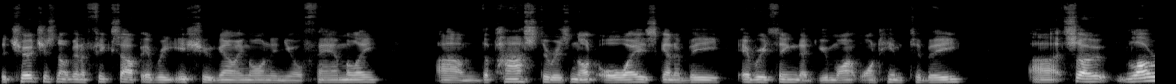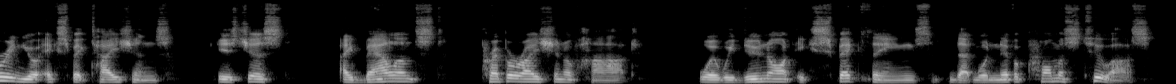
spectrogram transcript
The church is not going to fix up every issue going on in your family. Um, the pastor is not always going to be everything that you might want him to be. Uh, so, lowering your expectations is just a balanced preparation of heart, where we do not expect things that were never promised to us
